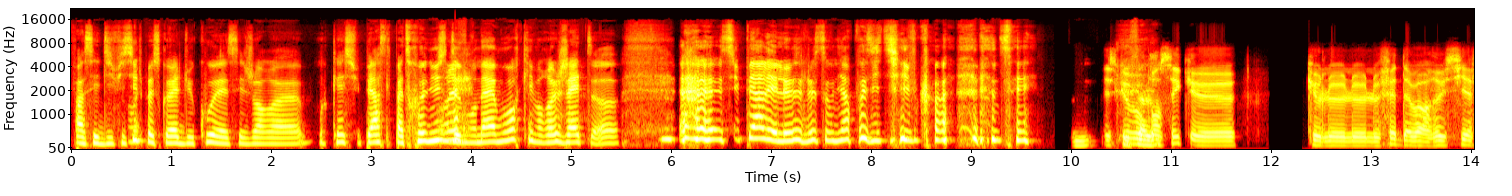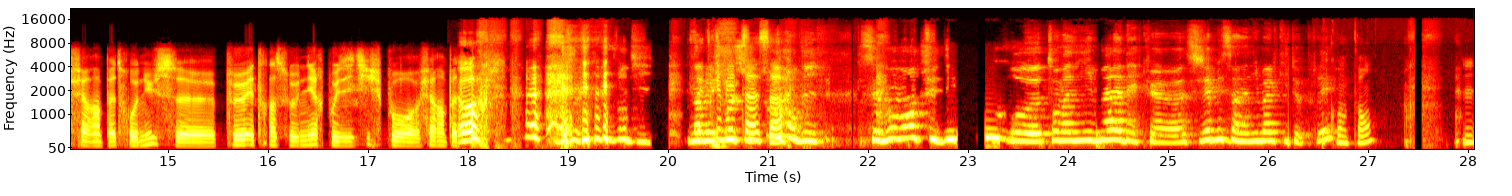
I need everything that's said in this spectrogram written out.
enfin, c'est difficile Ouais. parce qu'elle, du coup, c'est genre, «OK, super, c'est le patronus de mon amour qui me rejette, super les le le souvenir positif, quoi». Est-ce que vous pensez que, que le, le, le fait d'avoir réussi à faire un patronus euh, peut être un souvenir positif pour euh, faire un Oh! patronus dit. Non, C'est mais je me ça. toujours dit. Ce moment où tu découvres euh, ton animal et que si jamais c'est un animal qui te plaît, Content. Mmh.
